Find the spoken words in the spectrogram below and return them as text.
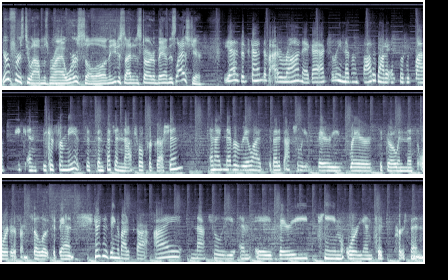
your first two albums, Moriah, were solo, and then you decided to start a band this last year. Yes, it's kind of ironic. I actually never thought about it until this last week, and because for me, it's just been such a natural progression. And I'd never realized that it's actually very rare to go in this order from solo to band. Here's the thing about it, Scott. I naturally am a very team oriented person.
